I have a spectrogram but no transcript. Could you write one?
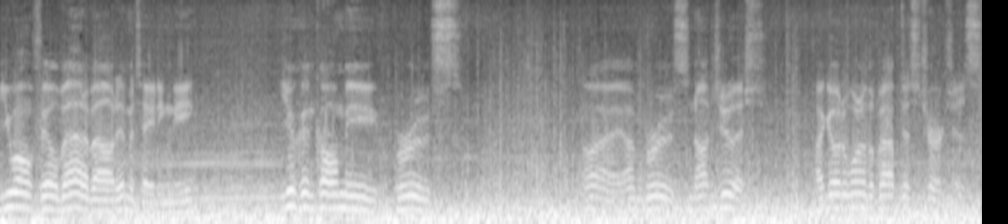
you won't feel bad about imitating me. You can call me Bruce. Hi, I'm Bruce, not Jewish. I go to one of the Baptist churches.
